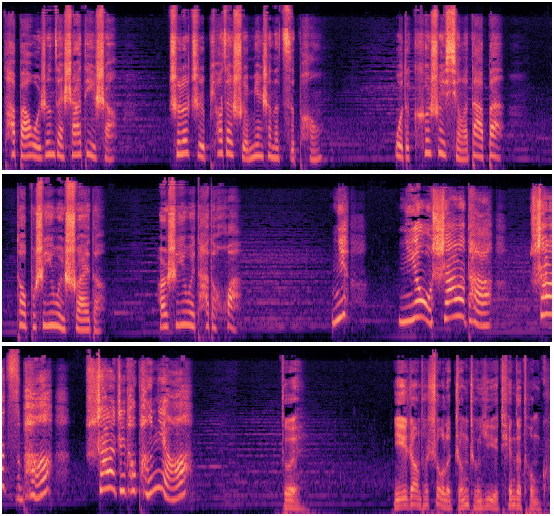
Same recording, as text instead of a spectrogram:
他把我扔在沙地上，指了指飘在水面上的紫鹏。我的瞌睡醒了大半，倒不是因为摔的，而是因为他的话。你。你要我杀了他，杀了紫鹏，杀了这头鹏鸟。对，你让他受了整整一天的痛苦。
